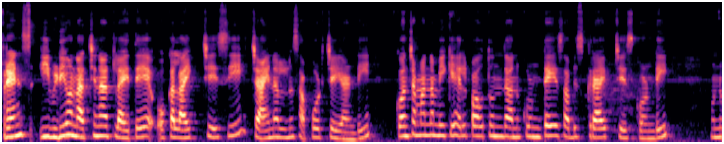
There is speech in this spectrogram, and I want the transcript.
ఫ్రెండ్స్ ఈ వీడియో నచ్చినట్లయితే ఒక లైక్ చేసి ఛానల్ను సపోర్ట్ చేయండి. కొంచెమన్నా మీకు హెల్ప్ అవుతుంది అనుకుంటే సబ్స్క్రైబ్ చేసుకోండి. ఉన్న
